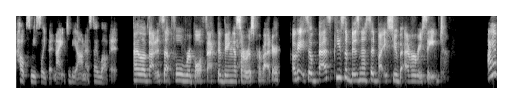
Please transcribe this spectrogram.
helps me sleep at night, to be honest. I love it. I love that. It's that full ripple effect of being a service provider. Okay, so best piece of business advice you've ever received. I have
